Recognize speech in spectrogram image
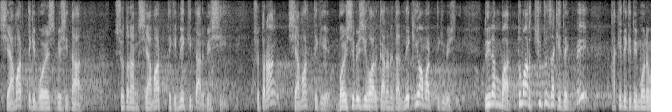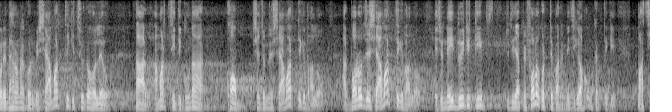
সে আমার থেকে বয়স বেশি তার। সুতরাং সে আমার থেকে নেকি তার বেশি। সুতরাং সে আমার থেকে বয়সে বেশি হওয়ার কারণে তার নেকিও আমার থেকে বেশি। দুই নম্বর, তোমার ছোট যাকে দেখবে, তাকে দেখে তুমি মনে মনে ধারণা করবে, সে আমার থেকে ছোট হলেও তার, আমার থেকে গুণা কম, সেজন্য সে আমার থেকে ভালো। আর বড় যে সে আমার থেকে ভালো এই জন্য এই দুইটি টিপস যদি আপনি ফলো করতে পারেন, নিজেকে অহংকার থেকে বাঁচিয়ে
